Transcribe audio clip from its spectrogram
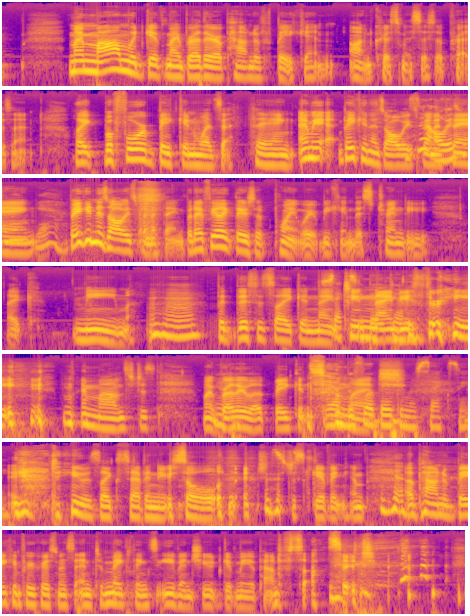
my mom would give my brother a pound of bacon on Christmas as a present. Like before bacon was a thing. I mean, bacon has always been a always a thing. thing? Yeah. Bacon has always been a thing, but I feel like there's a point where it became this trendy, like meme. Mm-hmm. But this is like in 1993. my mom's just. My brother loved bacon so Yeah, much. before bacon was sexy. Yeah, he was like seven years old. And she's just giving him a pound of bacon for Christmas. And to make things even, she would give me a pound of sausage.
